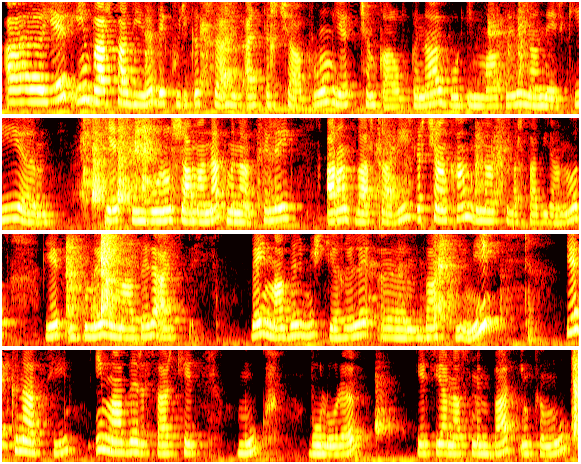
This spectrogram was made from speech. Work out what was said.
Եվ իմ Վարշավիրը, դե քուրիկս հենց այստեղ չի ապրում, ես չեմ կարող գնալ, որ իմ մազերը նա ներքի։ Ես որոշ ժամանակ մնացել էի առանց Վարշավիր, վերջի անգամ գնացել Վարշավիրանոց եւ ուզում էի իմ մազերը այսպես։ Դե իմ մազերը միշտ եղել է բաց գույնի։ Ես գնացի, իմ մազերը սարքեց մուկ բոլորը։ Ես իրան ասում եմ բաց, ինքը մուկ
